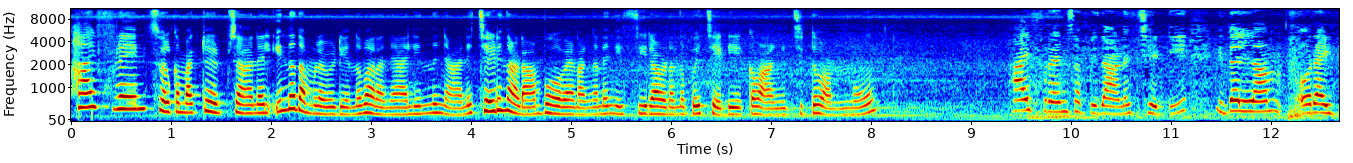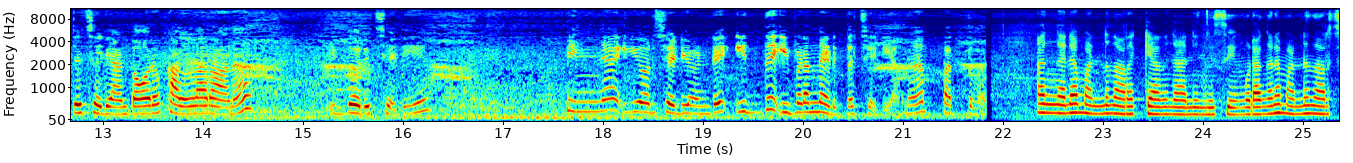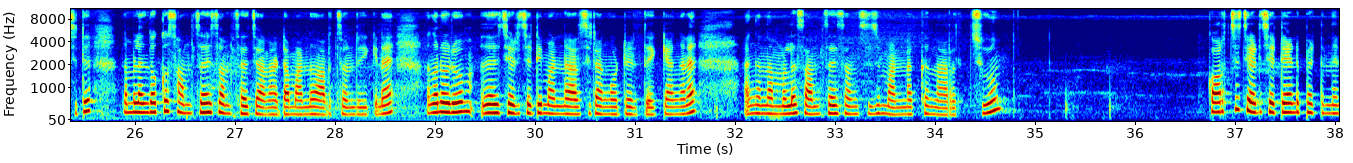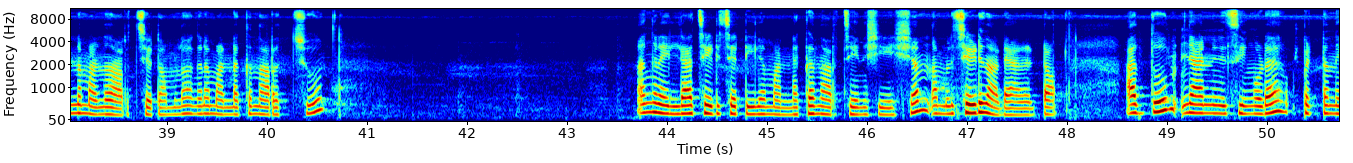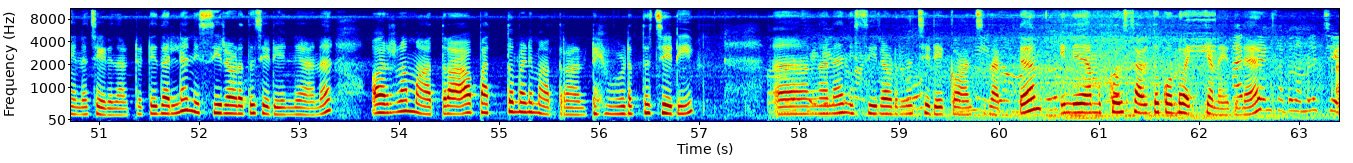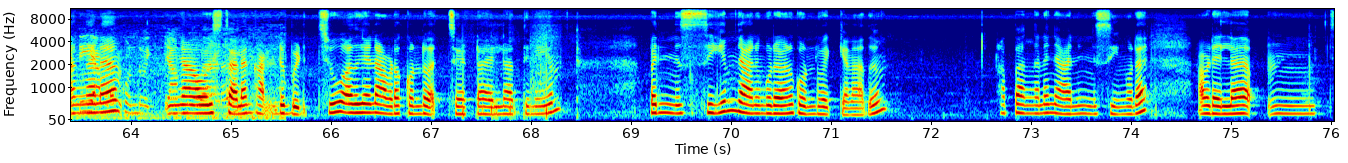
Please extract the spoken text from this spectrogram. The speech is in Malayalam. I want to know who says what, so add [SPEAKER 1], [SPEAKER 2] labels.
[SPEAKER 1] Hi friends welcome back to help channel ഇന്ന് നമ്മൾ വീഡിയോ എന്ന് പറഞ്ഞാൽ ഇന്ന് ഞാൻ ചെടി നടാൻ പോവേണം. അങ്ങനെ നിസീര അവിടെ നിന്ന് പോയി ചെടിയൊക്കെ വാങ്ങിച്ചിട്ട് വന്നു.
[SPEAKER 2] ഹായ് ഫ്രണ്ട്സ് അപ്പം ഇതാണ് ചെടി. ഇതെല്ലാം ഒരൈറ്റ ചെടിയാണ്. ഓരോ കളറാണ്. ഇതൊരു ചെടി. പിന്നെ ഈ ഒരു ചെടിയുണ്ട്. ഇത് ഇവിടെ നിന്ന് എടുത്ത ചെടിയാണ്. പത്ത് മണി
[SPEAKER 1] അങ്ങനെ മണ്ണ് നിറയ്ക്കുകയാണ് ഞാൻ നിസിയും കൂടെ. അങ്ങനെ മണ്ണ് നിറച്ചിട്ട് നമ്മൾ എന്തൊക്കെ സംസാരിച്ച് സംസാരിച്ചാണ് കേട്ടോ മണ്ണ് നിറച്ചുകൊണ്ടിരിക്കുന്നത് അങ്ങനെ ഒരു ചെടിച്ചട്ടി മണ്ണ് നിറച്ചിട്ട് അങ്ങോട്ട് എടുത്തേക്ക്. അങ്ങനെ അങ്ങനെ നമ്മൾ സംസാരിച്ച് സംസാരിച്ച് മണ്ണൊക്കെ നിറച്ചു. കുറച്ച് ചെടിച്ചട്ടിയാണ്ട് പെട്ടെന്ന് തന്നെ മണ്ണ് നിറച്ചു കേട്ടോ. നമ്മൾ അങ്ങനെ മണ്ണൊക്കെ നിറച്ചു. അങ്ങനെ എല്ലാ ചെടിച്ചട്ടിയിലും മണ്ണൊക്കെ നിറച്ചതിന് ശേഷം നമ്മൾ ചെടി നടയാണ് കേട്ടോ. അതും ഞാൻ നിസ്സിയും കൂടെ പെട്ടെന്ന് തന്നെ ചെടി നട്ടിട്ട് ഇതെല്ലാം നിസ്സിയുടെ അവിടുത്തെ ചെടി തന്നെയാണ്. ഒരെണ്ണം മാത്രം ആ പത്ത് മണി മാത്രമാണ് കേട്ടോ ഇവിടുത്തെ ചെടി. അങ്ങനെ നിസ്സിയുടെ അവിടെ നിന്ന് ചെടിയൊക്കെ വാങ്ങിച്ച് നട്ട് ഇനി നമുക്ക് ഒരു സ്ഥലത്ത് കൊണ്ട് വയ്ക്കണം ഇതിനെ. അങ്ങനെ ഞാൻ ഒരു സ്ഥലം കണ്ടുപിടിച്ചു. അത് ഞാൻ അവിടെ കൊണ്ട് വച്ചേട്ടോ എല്ലാത്തിനെയും. അപ്പം നിസ്സിയും ഞാനും കൂടെയാണ് കൊണ്ടുവയ്ക്കണത് അപ്പം അങ്ങനെ ഞാനും നിസ്സിയും കൂടെ അവിടെ എല്ലാ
